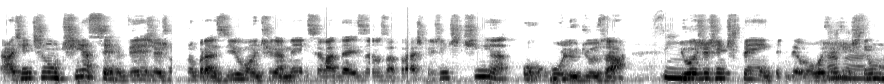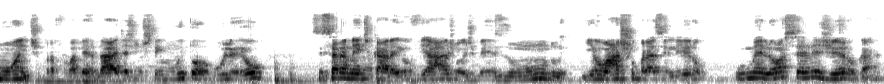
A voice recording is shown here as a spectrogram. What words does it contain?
a gente não tinha cervejas no Brasil antigamente, sei lá, 10 anos atrás, que a gente tinha orgulho de usar. Sim. E hoje a gente tem, entendeu? Hoje uhum. a gente tem um monte, para falar a verdade, a gente tem muito orgulho. Eu, sinceramente, cara, eu viajo às vezes o mundo e eu acho o brasileiro o melhor cervejeiro, cara.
